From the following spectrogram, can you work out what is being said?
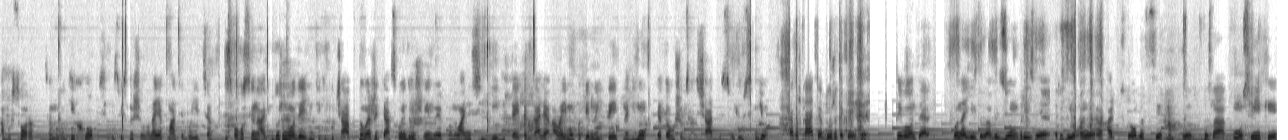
або 40. Це молоді хлопці. І звісно, що вона, як мати, боїться зі свого сина. А він дуже молодий. Він тільки почав нове життя своєю дружиною, планування сім'ї, дітей і так далі. Але йому потрібно йти на війну для того, щоб захищати свою сім'ю. Також Катя дуже такий ти волонтер. Вона їздила в Ізюм в різні регіони Харківської області, везла комусь ліки,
